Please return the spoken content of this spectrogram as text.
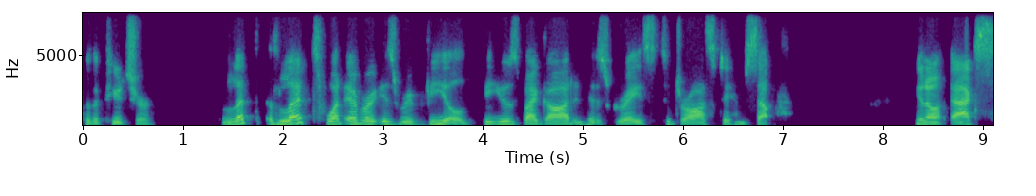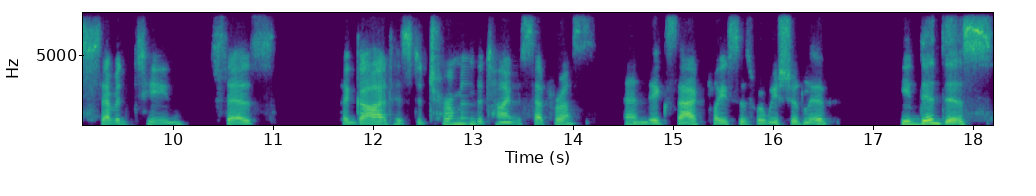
for the future. Let let whatever is revealed be used by God in His grace to draw us to Himself. You know, Acts 17 says that God has determined the time set for us and the exact places where we should live. He did this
